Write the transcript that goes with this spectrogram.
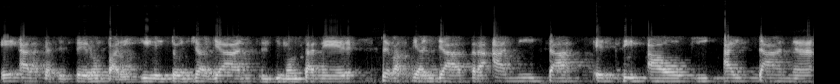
eh, a la que asistieron Paris Hilton, Chayanne, Ricky Montaner, Sebastián Yatra, Anita, Steve Aoki, Aitana,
